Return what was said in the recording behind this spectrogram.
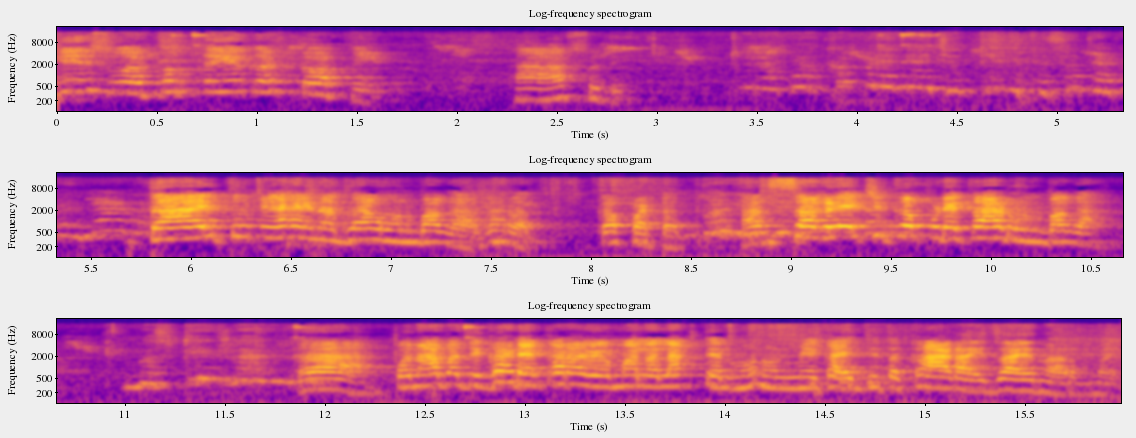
जीन्स वर फक्त एकच टॉप आहे. हा असू दे. ताई तुम्ही आहे ना जाऊन बघा घरात कपाटात. आणि सगळ्याची कपडे काढून बघा. हा पण आता ते घड्या कराव्या मला लागतील म्हणून मी काय तिथं काढाय जाणार नाही.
